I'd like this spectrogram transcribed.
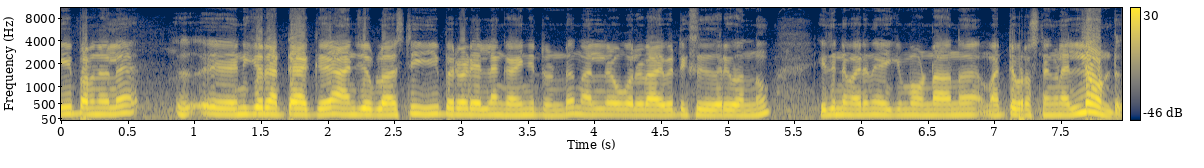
ഈ പറഞ്ഞ പോലെ എനിക്കൊരു അറ്റാക്ക് ആൻജിയോപ്ലാസ്റ്റി ഈ പരിപാടി എല്ലാം കഴിഞ്ഞിട്ടുണ്ട്. നല്ലപോലെ ഡയബറ്റിക്സ് കയറി വന്നു. ഇതിന്റെ മരുന്ന് കഴിക്കുമ്പോൾ ഉണ്ടാകുന്ന മറ്റ് പ്രശ്നങ്ങളെല്ലാം ഉണ്ട്.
